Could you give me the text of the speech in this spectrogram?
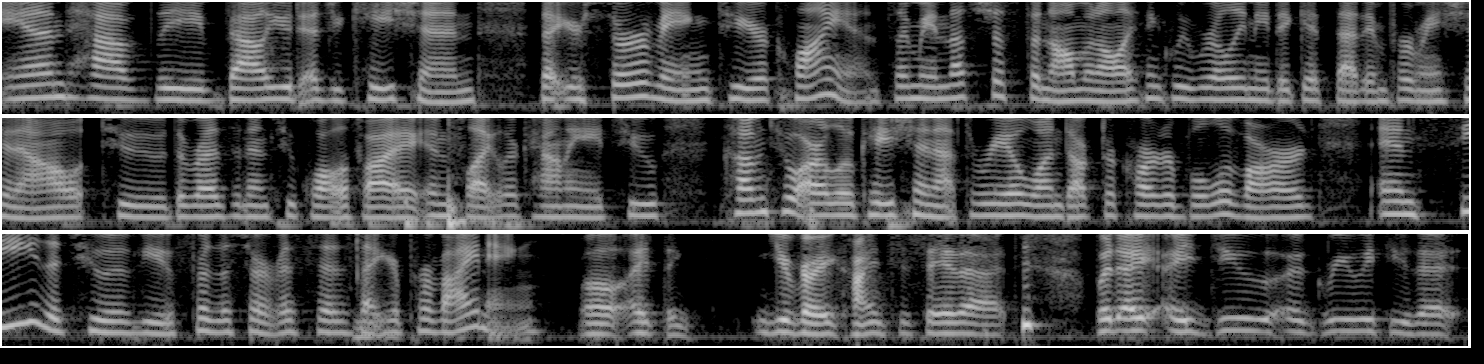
and have the valued education that you're serving to your clients? I mean, that's just phenomenal. I think we really need to get that information out to the residents who qualify in Flagler County to come to our location at 301 Dr. Carter Boulevard and see the two of you for the services that you're providing. Well, I think you're very kind to say that. but I, I do agree with you that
